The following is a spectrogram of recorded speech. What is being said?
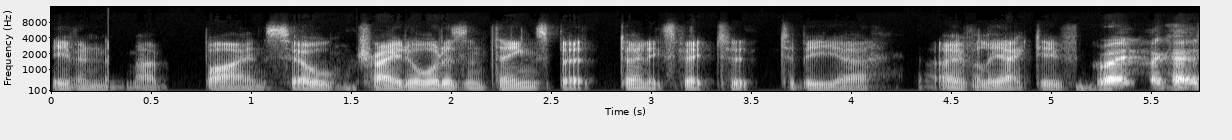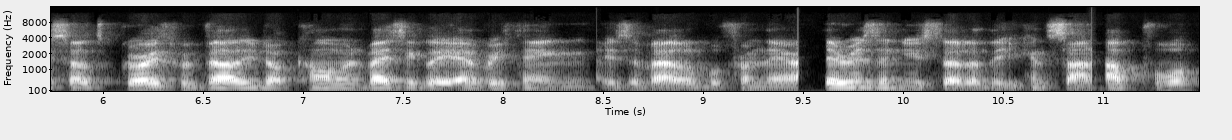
even my buy and sell trade orders and things, but don't expect it to be uh, overly active. Great. Okay, so it's growthwithvalue.com and basically everything is available from there. There is a newsletter that you can sign up for.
